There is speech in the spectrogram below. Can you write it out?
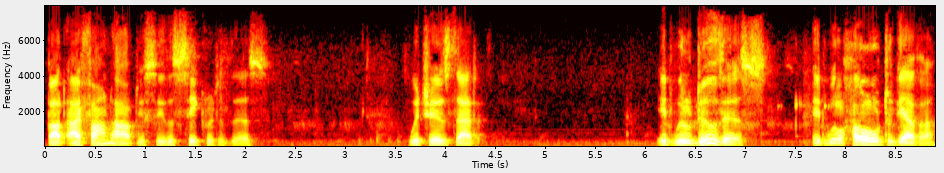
But I found out, you see, the secret of this, which is that it will do this, it will hold together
